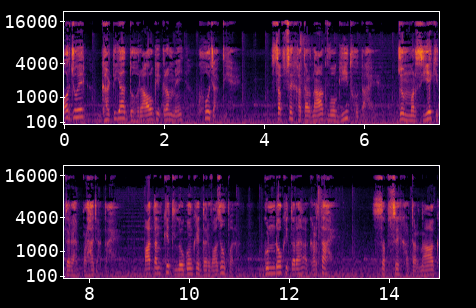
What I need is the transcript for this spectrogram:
और जो एक घटिया दोहराव के क्रम में खो जाती है। सबसे खतरनाक वो गीत होता है, जो मरसिए की तरह पढ़ा जाता है। आतंकित लोगों के दरवाजों पर गुंडों की तरह अकड़ता है सबसे खतरनाक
